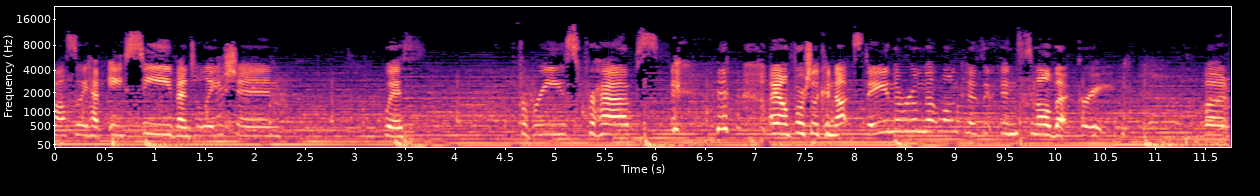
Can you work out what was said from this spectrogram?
possibly have AC, ventilation, with Febreze perhaps. I unfortunately could not stay in the room that long because it didn't smell that great. But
